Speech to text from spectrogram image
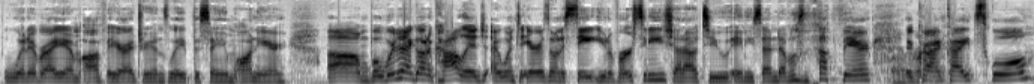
whatever I am off air, I translate the same on air. Um, but where did I go to college? I went to Arizona State University. Shout out to any Sun Devils out there All at right. Cronkite School.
